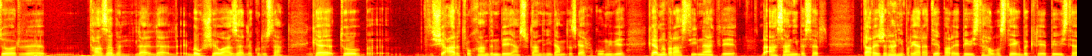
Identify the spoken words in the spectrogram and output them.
زۆر تازە بن بەو شێوازە لە کوردستان کە تۆ شعارت ڕوخاندن بێ یان سووتاندنی دام دەستگای حکومی بێ کە ئەمە بەڕاستی ناکرێ بە ئاسانی بەسەر داڕێژەرانی بڕیارە تێپەڕێ پێویستە هەڵبەستەیەک بکرێت پێویستە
